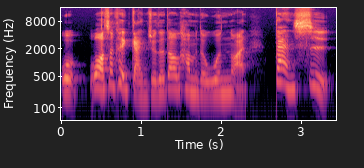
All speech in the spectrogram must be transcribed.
我我好像可以感觉得到他们的温暖，但是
